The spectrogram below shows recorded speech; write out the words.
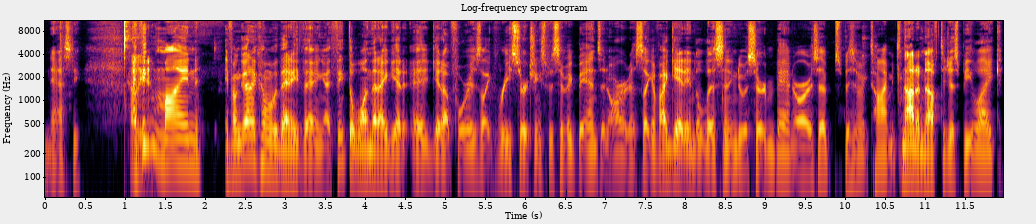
Nasty. Hell I think yeah. mine. If I'm gonna come up with anything, I think the one that I get uh, get up for is like researching specific bands and artists. Like if I get into listening to a certain band or artist at a specific time, it's not enough to just be like,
